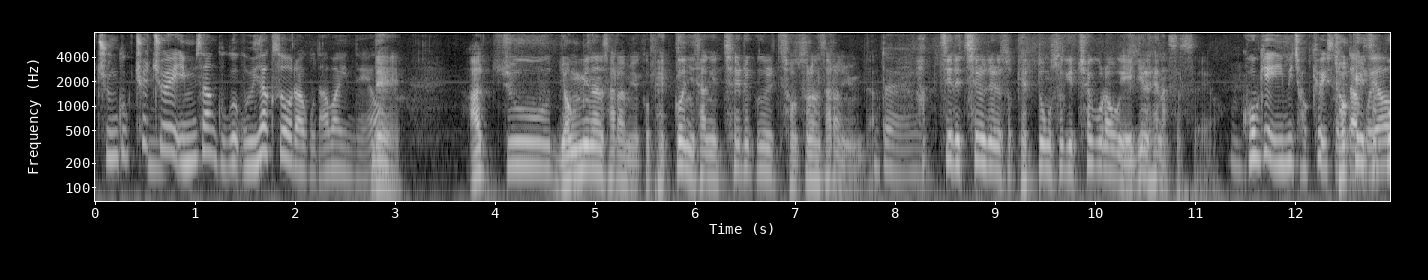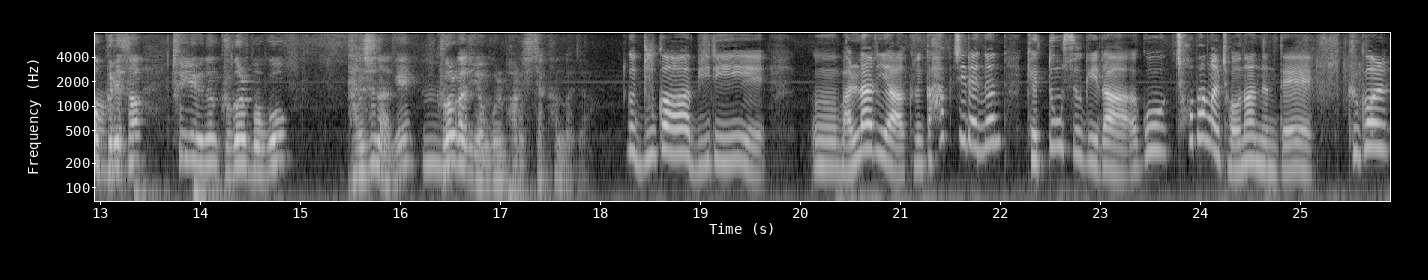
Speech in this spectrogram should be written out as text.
중국 최초의 임상구급 의학서라고 나와 있네요. 네. 아주 영민한 사람이었고 100권 이상의 책을 저술한 사람입니다. 네. 학질의 치료제에서 개똥쑥이 최고라고 얘기를 해놨었어요. 거기에 이미 적혀 있었다고요. 적혀 있었고 그래서 투유는 그걸 보고 단순하게 음. 그걸 가지고 연구를 바로 시작한 거죠. 그러니까 누가 미리 어, 말라리아 그러니까 학질에는 개똥쑥이라고 처방을 전놨는데 그걸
